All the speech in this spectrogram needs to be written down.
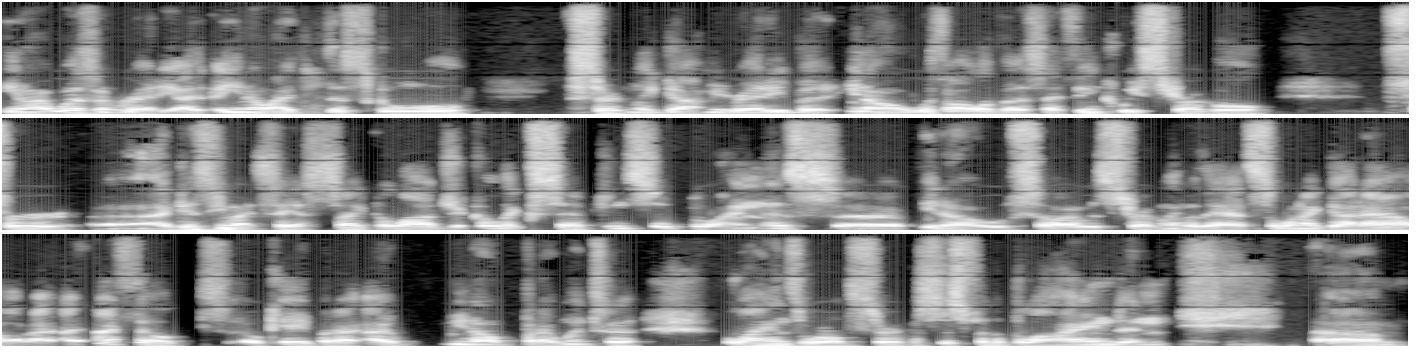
you know, I wasn't ready. I, you know, I the school certainly got me ready, but you know, with all of us, I think we struggle for uh, I guess you might say a psychological acceptance of blindness. Uh, you know, so I was struggling with that. So when I got out, I, I felt okay, but I, I, you know, but I went to Lions World Services for the Blind and. Um,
